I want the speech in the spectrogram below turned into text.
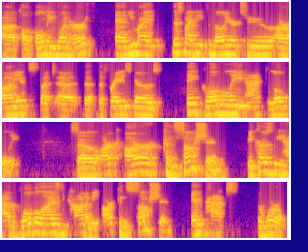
uh, called "Only One Earth," and you might this might be familiar to our audience, but uh, the the phrase goes: "Think globally, act locally." So our our consumption, because we have a globalized economy, our consumption impacts the world,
